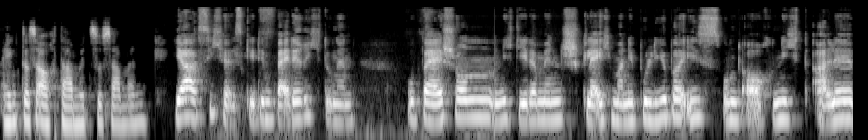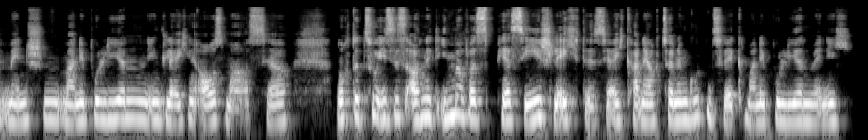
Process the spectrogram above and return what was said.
Hängt das auch damit zusammen? Ja, sicher, es geht in beide Richtungen wobei schon nicht jeder Mensch gleich manipulierbar ist und auch nicht alle Menschen manipulieren in gleichem Ausmaß. Ja. Noch dazu ist es auch nicht immer was per se Schlechtes. Ja. Ich kann ja auch zu einem guten Zweck manipulieren, wenn ich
